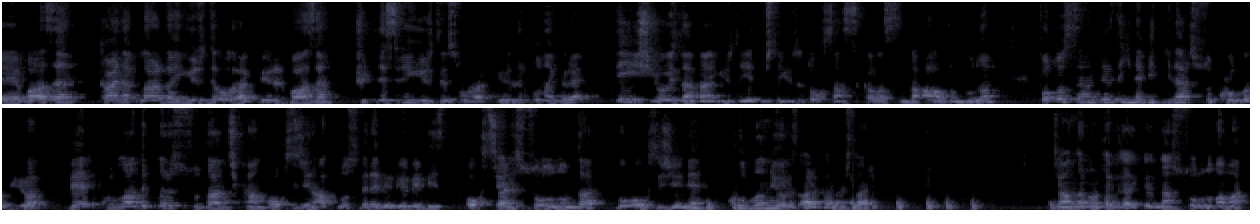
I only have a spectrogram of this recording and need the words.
Ee, bazen kaynaklarda yüzde olarak verilir, bazen kütlesinin yüzdesi olarak verilir. Buna göre değişiyor. O yüzden ben %70'de %90 skalasında aldım bunu. Fotosentezde yine bitkiler su kullanıyor ve kullandıkları sudan çıkan oksijeni atmosfere veriyor ve biz oksijenli solunumda bu oksijeni kullanıyoruz arkadaşlar. Canlıların ortak özelliklerinden solunum ama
